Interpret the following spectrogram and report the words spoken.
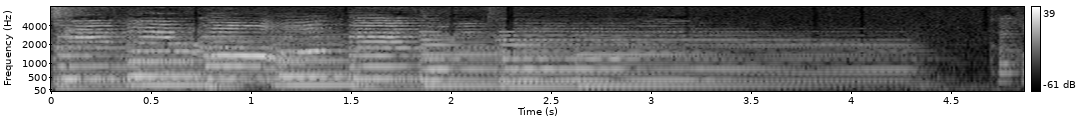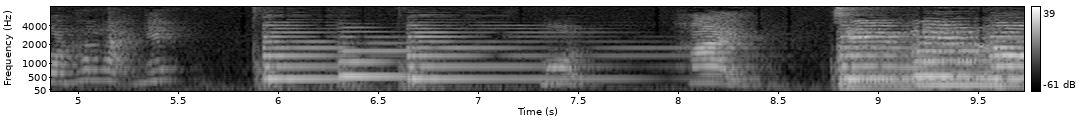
Chim lưu lon nghe Các con hát lại nhé. Một, hai. Chim lưu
